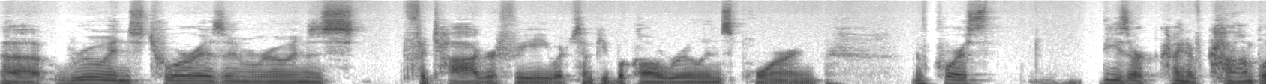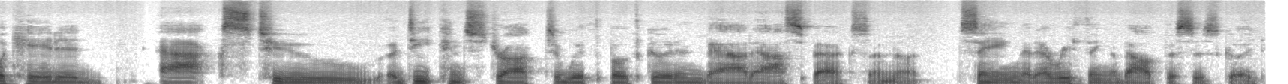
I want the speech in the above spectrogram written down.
uh, ruins tourism, ruins photography, which some people call ruins porn. Of course, these are kind of complicated acts to deconstruct with both good and bad aspects. I'm not saying that everything about this is good,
